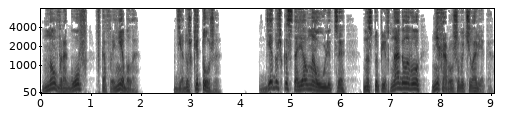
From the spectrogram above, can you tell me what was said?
но врагов в кафе не было. Дедушки тоже. Дедушка стоял на улице, наступив на голову нехорошего человека.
